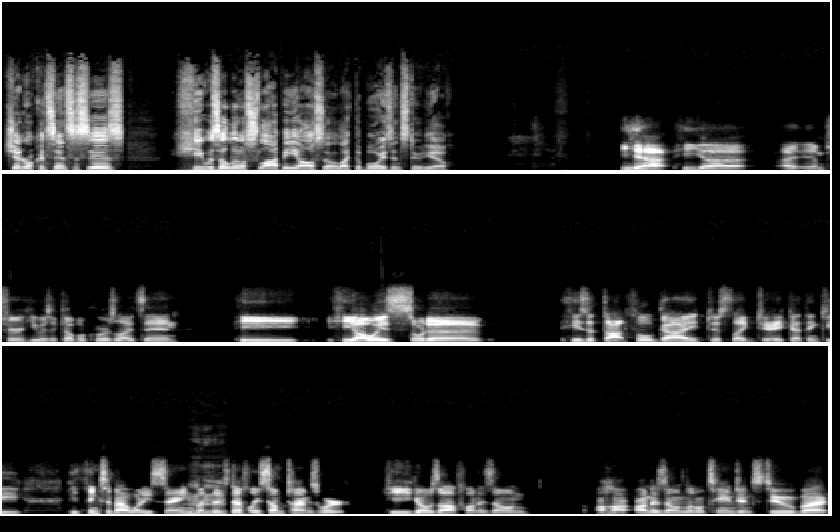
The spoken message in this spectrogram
general consensus is he was a little sloppy also like the boys in studio. Yeah, he uh I, I'm sure he was a couple Coors Lights in. He he always sort of he's a thoughtful guy, just like Jake. I think he he thinks about what he's saying, but Mhm. there's definitely sometimes where he goes off on his own uh, on his own little tangents too. But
